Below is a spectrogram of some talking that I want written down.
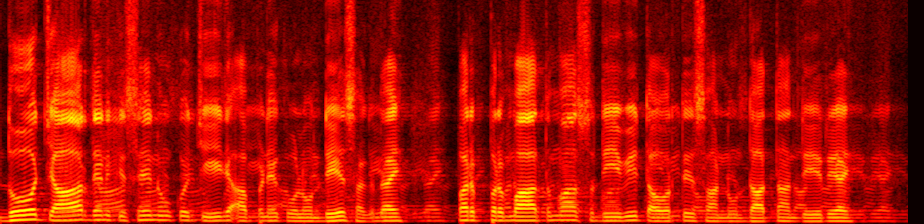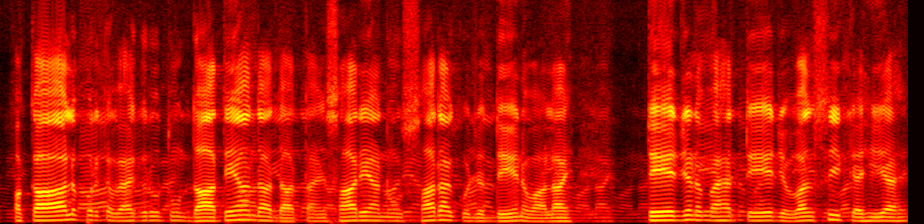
ਦੋ ਚਾਰ ਦਿਨ ਕਿਸੇ ਨੂੰ ਕੋਈ ਚੀਜ਼ ਆਪਣੇ ਕੋਲੋਂ ਦੇ ਸਕਦਾ ਹੈ ਪਰ ਪ੍ਰਮਾਤਮਾ ਸਦੀਵੀ ਤੌਰ ਤੇ ਸਾਨੂੰ ਦਾਤਾਂ ਦੇ ਰਿਹਾ ਹੈ ਅਕਾਲ ਪੁਰਖ ਵਾਹਿਗੁਰੂ ਤੂੰ ਦਾਤਿਆਂ ਦਾ ਦਾਤਾ ਹੈ ਸਾਰਿਆਂ ਨੂੰ ਸਾਰਾ ਕੁਝ ਦੇਣ ਵਾਲਾ ਹੈ ਤੇਜਨ ਮਹਿ ਤੇਜ ਵੰਸੀ ਕਹੀਆ ਹੈ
